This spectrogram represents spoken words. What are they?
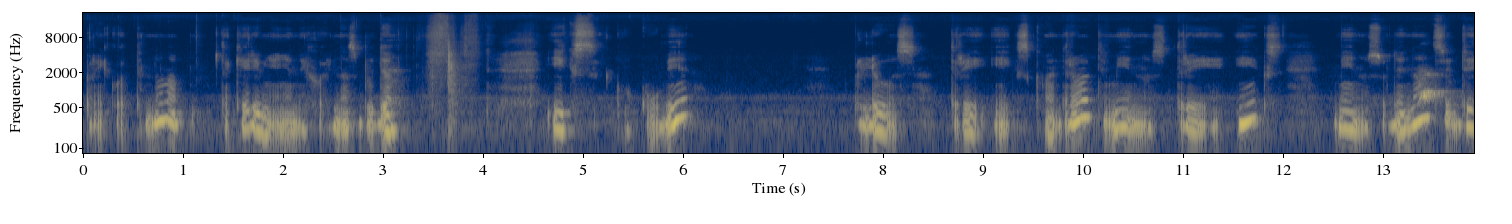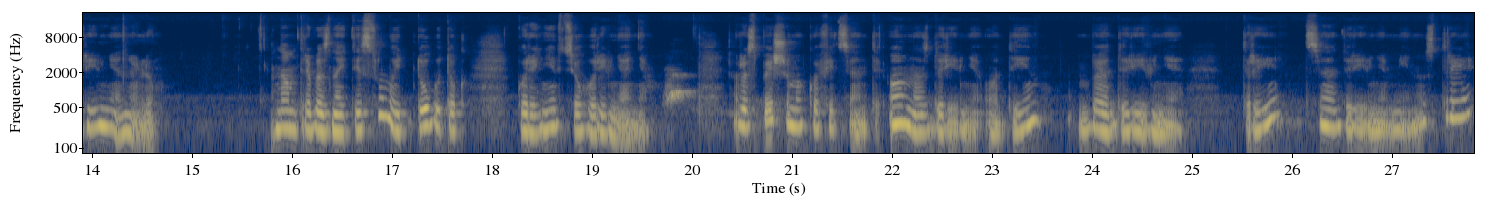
Приклад. Ну, таке рівняння нехай у нас буде х у кубі плюс 3х квадрат мінус 3х мінус 11 дорівнює 0. Нам треба знайти суму і добуток коренів цього рівняння. Розпишемо коефіцієнти. А в нас дорівнює 1, Б дорівнює 3, С дорівнює мінус 3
